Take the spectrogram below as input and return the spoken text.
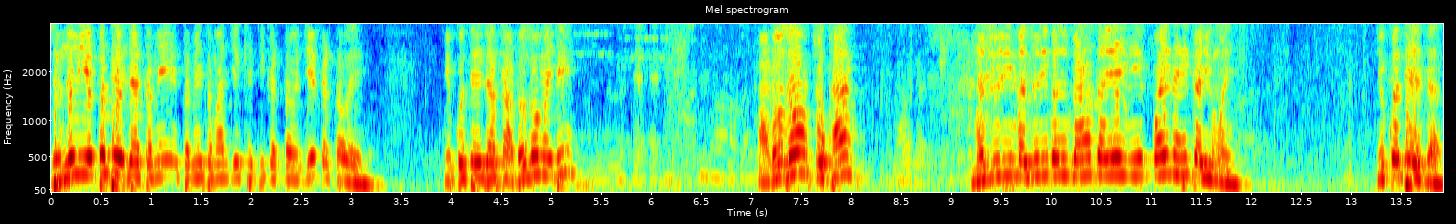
જનરલી એકોતેર હજાર તમે તમે તમારી જે ખેતી કરતા હોય, જે કરતા હોય, એકોતેર હજાર કાઢો છો માહિતી કાઢો છો ચોખા? મજૂરી મજૂરી બધું ગણો તો એ કોઈ નહીં કર્યું મેં એકોતેર હજાર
